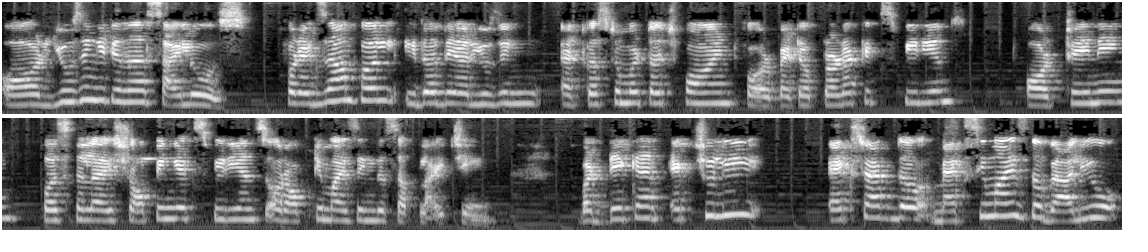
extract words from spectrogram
or using it in a silos. For example, either they are using at customer touchpoint for better product experience or training, personalized shopping experience, or optimizing the supply chain. But they can actually extract the maximize the value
